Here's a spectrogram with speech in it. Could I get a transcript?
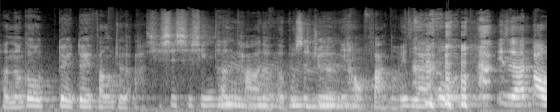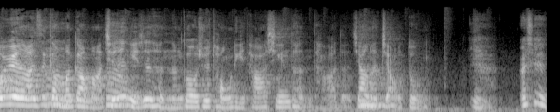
很能够对对方觉得啊，是是心疼他的，而不是觉得你好烦哦，一直在问我，一直在抱怨啊，是干嘛干嘛？其实你是很能够去同理他、心疼他的这样的角度。嗯，而且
